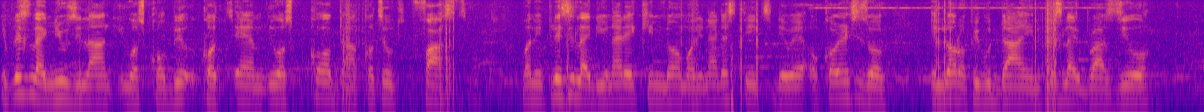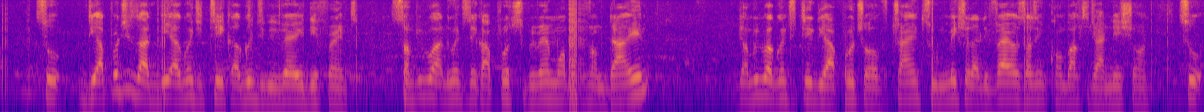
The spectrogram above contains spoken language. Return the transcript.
In places like new zealand it was curtailed, um, it was curbed and curtailed fast. But in places like the united kingdom or the united states there were occurrences of a lot of people dying. In places like brazil. So the approaches that they are going to take are going to be very different. Some people are going to take approach to prevent more people from dying. Some people are going to take the approach of trying to make sure that the virus doesn't come back to their nation. So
